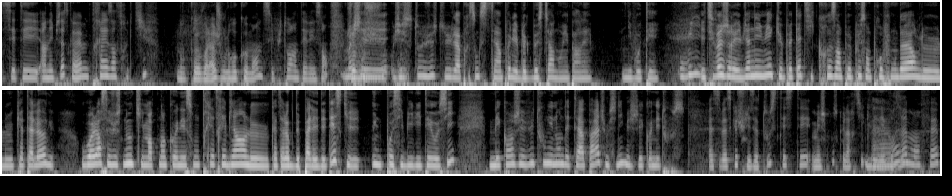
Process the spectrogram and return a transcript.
c'était un épisode quand même très instructif. Donc euh, voilà, je vous le recommande, c'est plutôt intéressant. Moi, vous j'ai oui. surtout juste eu l'impression que c'était un peu les blockbusters dont il parlait, niveau thé. Oui, Et tu vois, j'aurais bien aimé que peut-être ils creusent un peu plus en profondeur le, le catalogue. Ou alors c'est juste nous qui maintenant connaissons très très bien le catalogue de Palais d'été, ce qui est une possibilité aussi. Mais quand j'ai vu tous les noms thés apparaître, je me suis dit, mais je les connais tous. Bah, c'est parce que tu les as tous testés, mais je pense que l'article il est Bah ouais. vraiment fait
